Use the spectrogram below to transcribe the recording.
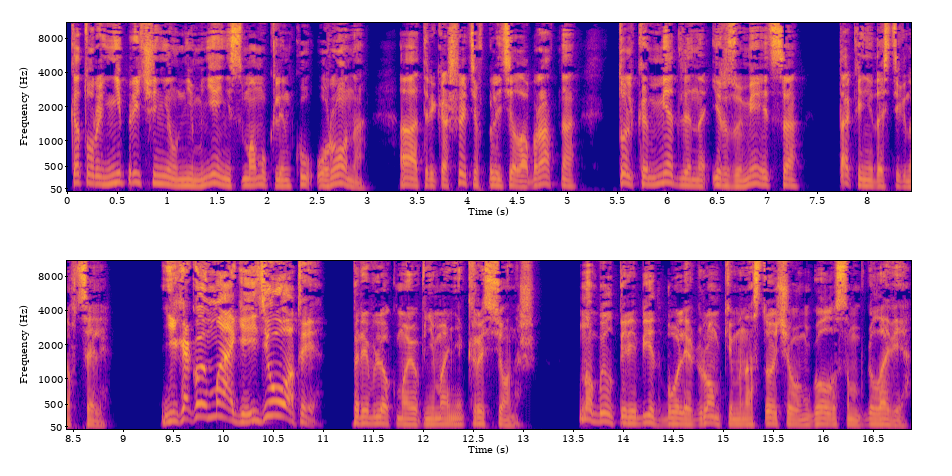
который не причинил ни мне, ни самому клинку урона, а от рикошетив полетел обратно, только медленно и, разумеется, так и не достигнув цели. «Никакой магии, идиоты!» — привлек мое внимание крысеныш, но был перебит более громким и настойчивым голосом в голове.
